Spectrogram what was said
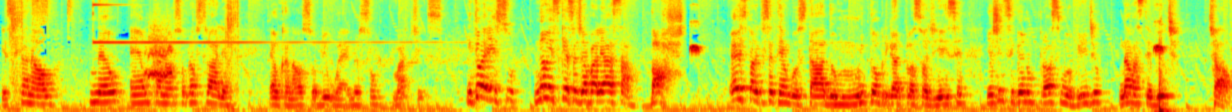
esse canal não é um canal sobre a Austrália, é um canal sobre o Emerson Martins. Então é isso, não esqueça de avaliar essa bosta. Eu espero que você tenha gostado, muito obrigado pela sua audiência e a gente se vê no próximo vídeo. Namaste, bitch. Tchau.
